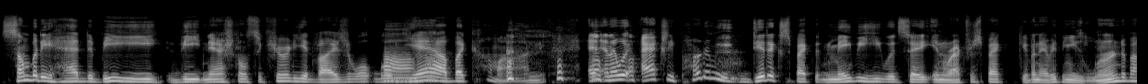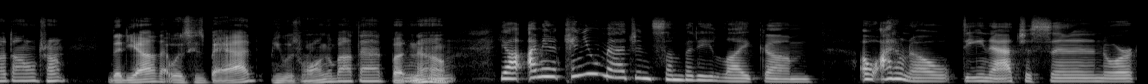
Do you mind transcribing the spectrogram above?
somebody had to be the national security advisor. Well, well Uh-huh. yeah, but come on. and, and I would actually, part of me did expect that maybe he would say, in retrospect, given everything he's learned about Donald Trump, that yeah, that was his bad. He was wrong about that. But no. Mhm. Yeah, I mean, can you imagine somebody like, um, oh, I don't know, Dean Acheson or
